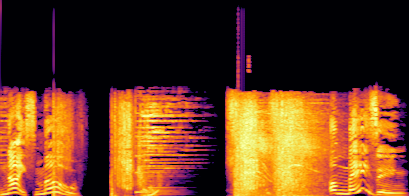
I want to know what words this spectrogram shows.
Nice move! Amazing!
